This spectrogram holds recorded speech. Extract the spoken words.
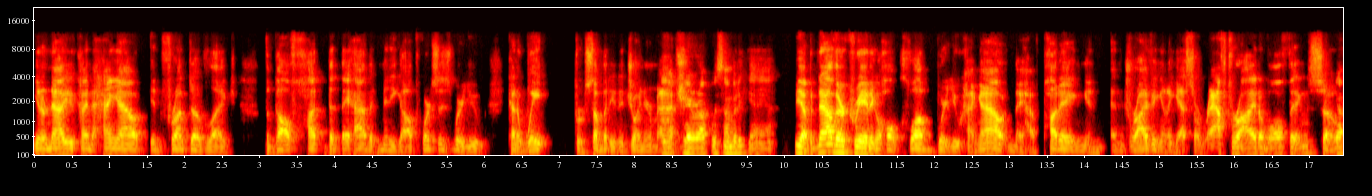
you know, now you kind of hang out in front of like the golf hut that they have at mini golf courses where you kind of wait for somebody to join your match. pair up with somebody. Yeah, yeah. Yeah, but now they're creating a whole club where you hang out and they have putting and, and driving and I guess a raft ride of all things. So yeah.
